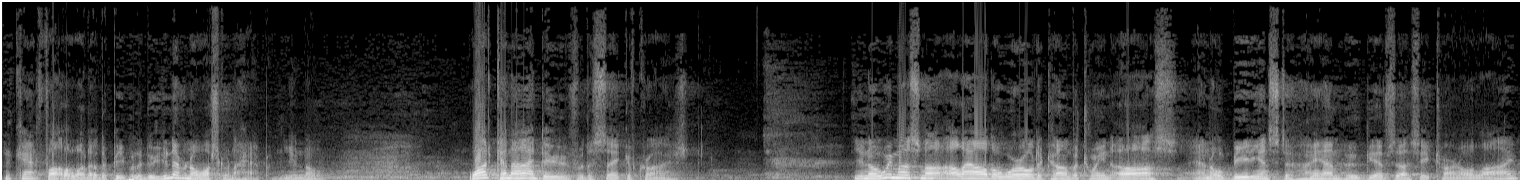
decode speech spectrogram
You can't follow what other people do. You never know what's going to happen, you know. What can I do for the sake of Christ? You know, we must not allow the world to come between us and obedience to Him who gives us eternal life.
